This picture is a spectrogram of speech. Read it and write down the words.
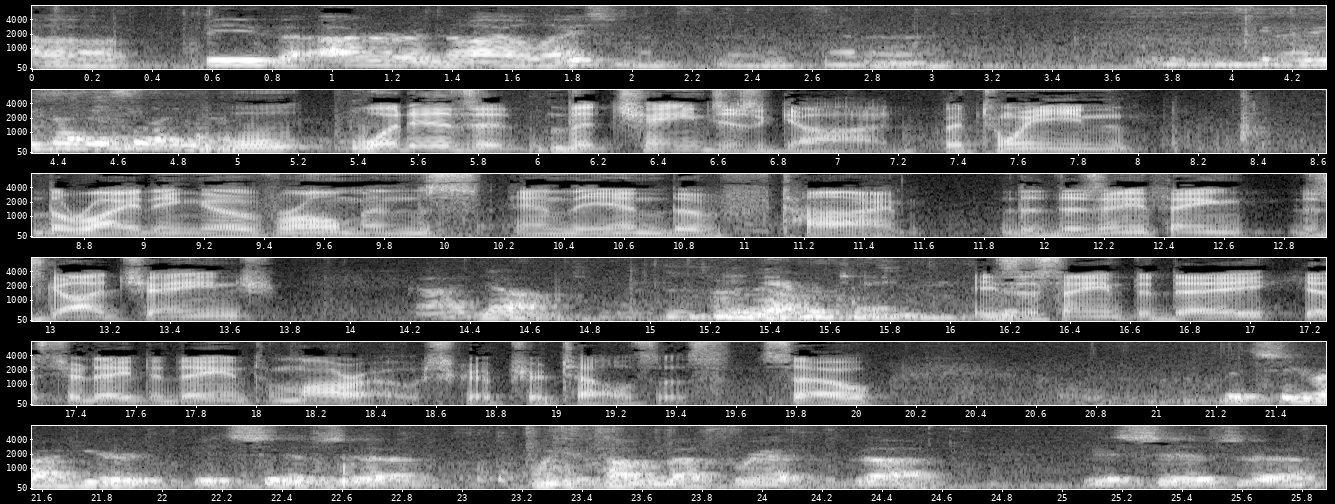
uh, be the utter annihilation of sin and sinners. What is it that changes God between the writing of Romans and the end of time? Does anything, does God change? God, no. He never changed. He's the same today, yesterday, today, and tomorrow, Scripture tells us. So, But see right here, it says, uh, when you're talking about the wrath of God, it says, uh,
